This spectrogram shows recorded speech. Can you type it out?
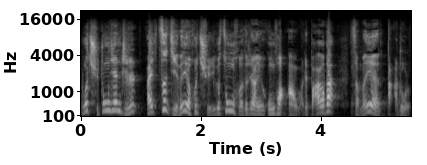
我取中间值，哎，自己呢也会取一个综合的这样一个工况啊，我这八个半怎么也打住了。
